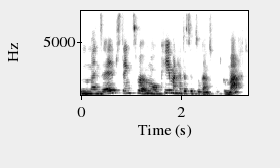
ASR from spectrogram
man selbst denkt zwar immer, okay, man hat das jetzt so ganz gut gemacht,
